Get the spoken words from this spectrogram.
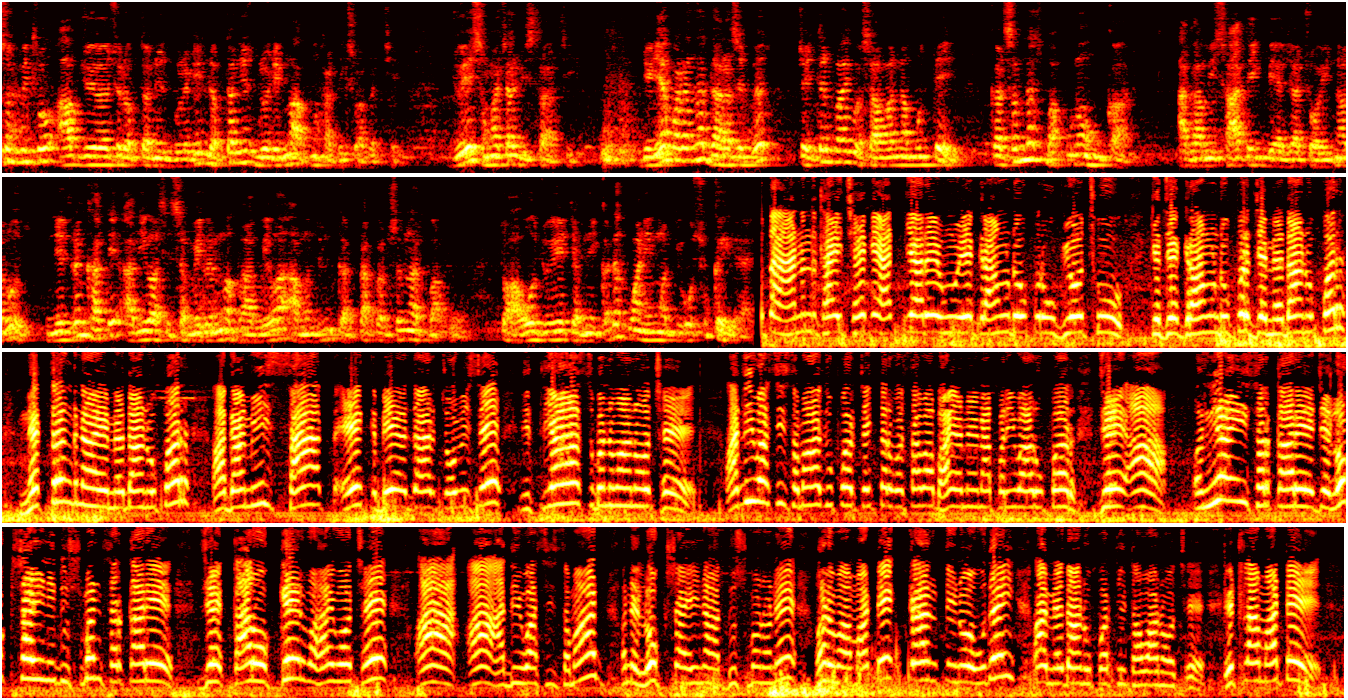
દર્શક મિત્રો, આપ જોઈ રહ્યા છો Raftaar news bulletin. Raftaar news બુલેટિનમાં આપનું હાર્દિક સ્વાગત છે. જોઈએ સમાચાર વિસ્તારથી ડેડિયાપાડાના ધારાસભ્ય ચૈતરભાઈ વસાવાના મુદ્દે કરસનદાસ બાપુનો હુંકાર. આગામી સાત એક બે હજાર ચોવીસના રોજ નેત્રંગ ખાતે આદિવાસી સંમેલનમાં ભાગ લેવા આમંત્રિત કરતા કરસનદાસ બાપુ તો આવો જોઈએ, તેમની કડક વાણીમાં તેઓ શું કહી રહ્યા આનંદ થાય છે કે અત્યારે હું એ ગ્રાઉન્ડ ઉપર ઉભ્યો છું કે જે ગ્રાઉન્ડ ઉપર, જે મેદાન ઉપર, નેત્રંગના એ મેદાન ઉપર આગામી સાત એક બે હજાર ચોવીસે ઇતિહાસ બનવાનો છે. આદિવાસી સમાજ ઉપર, ચૈતર વસાવા ભાઈ અને એના પરિવાર ઉપર જે આ અન્યાયી સરકારે, જે લોકશાહીની દુશ્મન સરકારે જે કારો કેર વહાવ્યો છે આ આ આદિવાસી સમાજ અને લોકશાહીના દુશ્મનોને હણવા માટે ક્રાંતિનો ઉદય આ મેદાન ઉપરથી થવાનો છે. એટલા માટે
